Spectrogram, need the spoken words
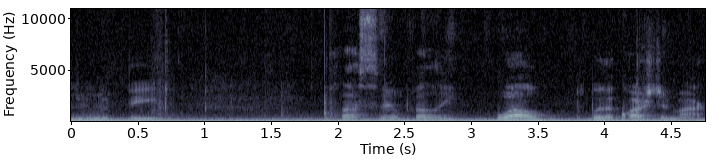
It would be, Plus new pulley. well, with a question mark.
